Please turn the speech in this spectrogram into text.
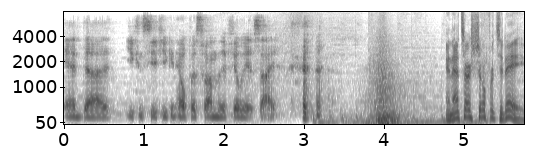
and uh, you can see if you can help us on the affiliate side." And that's our show for today.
